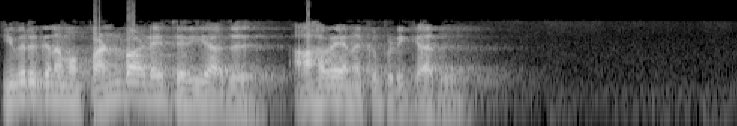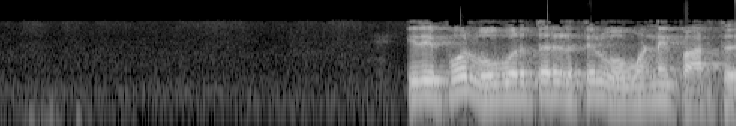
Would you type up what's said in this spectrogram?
இவருக்கு நம்ம பண்பாடே தெரியாது. ஆகவே எனக்கு பிடிக்காது. இதை போல் ஒவ்வொருத்தரிடத்தில் ஒவ்வொன்றை பார்த்து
